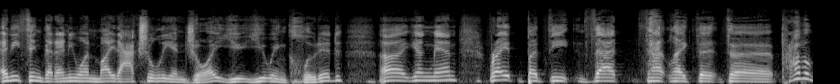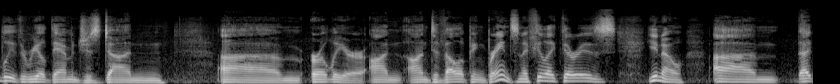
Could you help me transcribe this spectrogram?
anything that anyone might actually enjoy you you included uh, young man right? But the that that like the the probably the real damage is done um, earlier on on developing brains, and I feel like there is, you know, um, I,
